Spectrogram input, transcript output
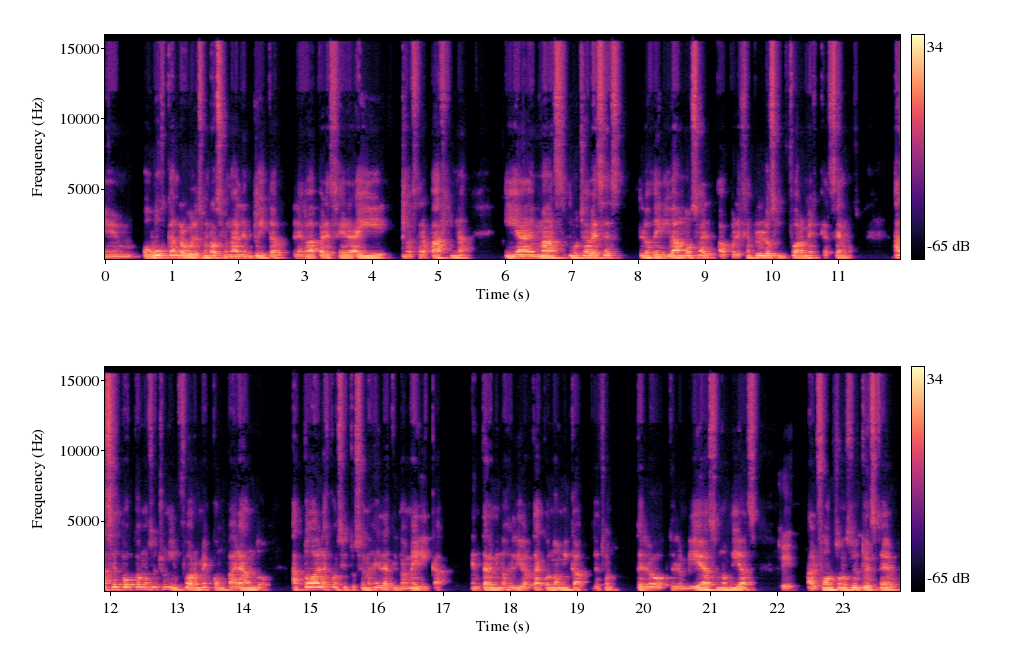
em, o buscan Regulación Racional en Twitter, les va a aparecer ahí nuestra página y además muchas veces los derivamos a, por ejemplo, los informes que hacemos. Hace poco hemos hecho un informe comparando a todas las constituciones de Latinoamérica en términos de libertad económica. De hecho, te lo, te lo envié hace unos días. Sí. Alfonso, no sé si tuviste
